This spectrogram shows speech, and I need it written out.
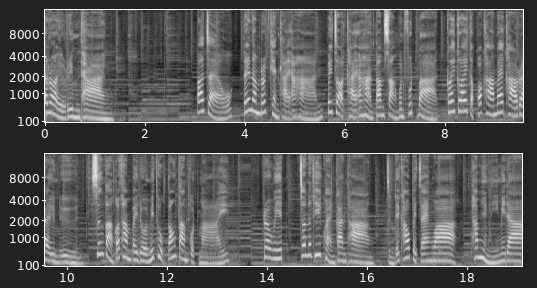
อร่อยริมทาง ป้าแจ๋วได้นำรถเข็นขายอาหาร ไปจอดขายอาหารตามสั่งบนฟุตบาท ใกล้ๆ กับพ่อค้าแม่ค้ารายอื่นๆ ซึ่งต่างก็ทำไปโดยไม่ถูกต้องตามกฎหมาย ประวิทย์เจ้าหน้าที่แขวงการทาง จึงได้เข้าไปแจ้งว่าทำอย่างนี้ไม่ได้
